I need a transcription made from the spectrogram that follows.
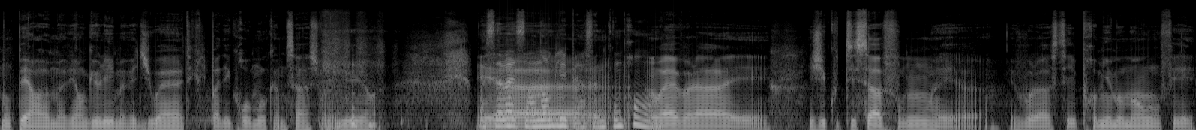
Mon père euh, m'avait engueulé, il m'avait dit ouais, t'écris pas des gros mots comme ça sur les murs. Bah, Ça va, c'est en anglais, personne comprend. hein. Ouais, voilà. Et, et j'écoutais ça à fond. Et, euh, et voilà, c'était les premiers moments où on fait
